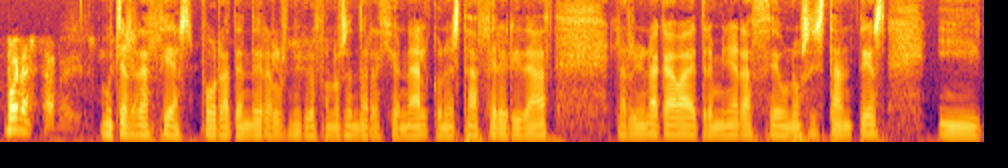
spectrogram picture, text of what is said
Buenas tardes. Muchas gracias por atender a los micrófonos de Onda Regional con esta celeridad. La reunión acaba de terminar hace unos instantes y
